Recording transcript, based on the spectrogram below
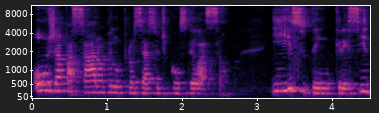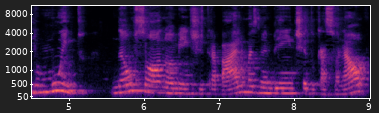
ou já passaram pelo processo de constelação. E isso tem crescido muito, não só no ambiente de trabalho, mas no ambiente educacional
